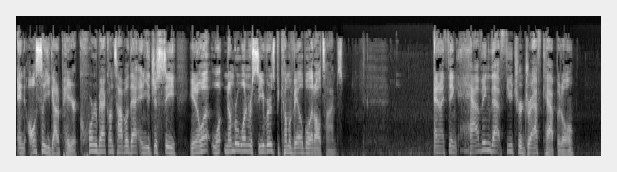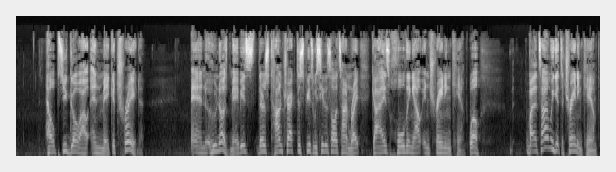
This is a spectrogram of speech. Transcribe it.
And also you got to pay your quarterback on top of that and you just see you know what number one receivers become available at all times. And i think having that future draft capital helps you go out and make a trade and who knows? Maybe there's contract disputes. We see this all the time right? Guys holding out in training camp. Well by the time we get to training camp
